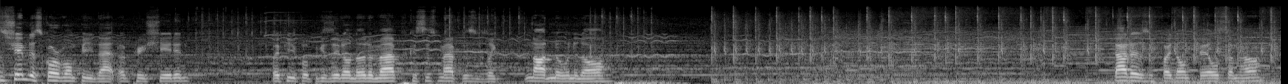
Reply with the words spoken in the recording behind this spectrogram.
a shame the score won't be that appreciated by people because they don't know the map, because this map is like not known at all. That is if I don't fail somehow.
